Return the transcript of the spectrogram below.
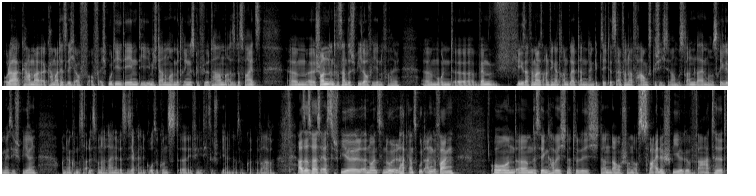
oder kam er, kam er tatsächlich auf, auf echt gute Ideen, die mich da nochmal mit Ringes geführt haben. Also das war jetzt ähm, äh, schon ein interessantes Spiel auf jeden Fall. Ähm, und äh, wenn, wie gesagt, wenn man als Anfänger dranbleibt, dann, dann gibt sich das einfach eine Erfahrungsgeschichte. Man muss dranbleiben, man muss regelmäßig spielen und dann kommt das alles von alleine. Das ist ja keine große Kunst, äh, Infinity zu spielen. Also Gott bewahre. Also das war das erste Spiel, äh, 9 zu 0, hat ganz gut angefangen. Und ähm, deswegen habe ich natürlich dann auch schon aufs zweite Spiel gewartet.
